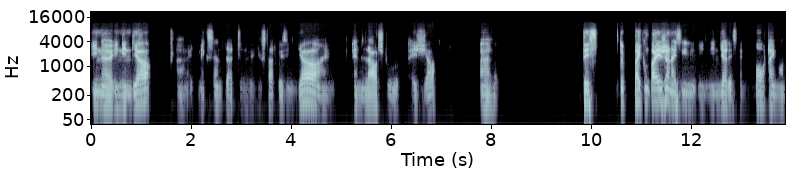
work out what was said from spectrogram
in in India, it makes sense that you start with India and enlarge to Asia. this the, by comparison, I think in India they spend more time on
